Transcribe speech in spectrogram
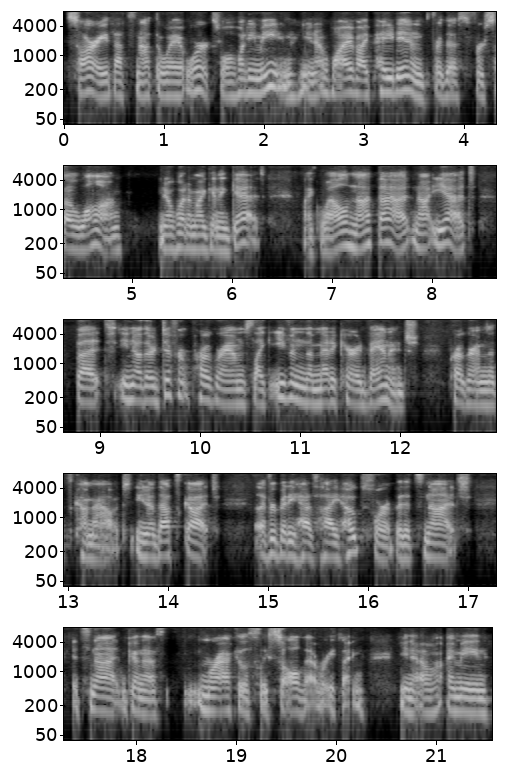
sorry that's not the way it works. Well what do you mean? You know why have i paid in for this for so long? You know what am i going to get? Like well not that not yet but you know there are different programs like even the medicare advantage program that's come out you know that's got everybody has high hopes for it but it's not it's not going to miraculously solve everything you know? I mean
